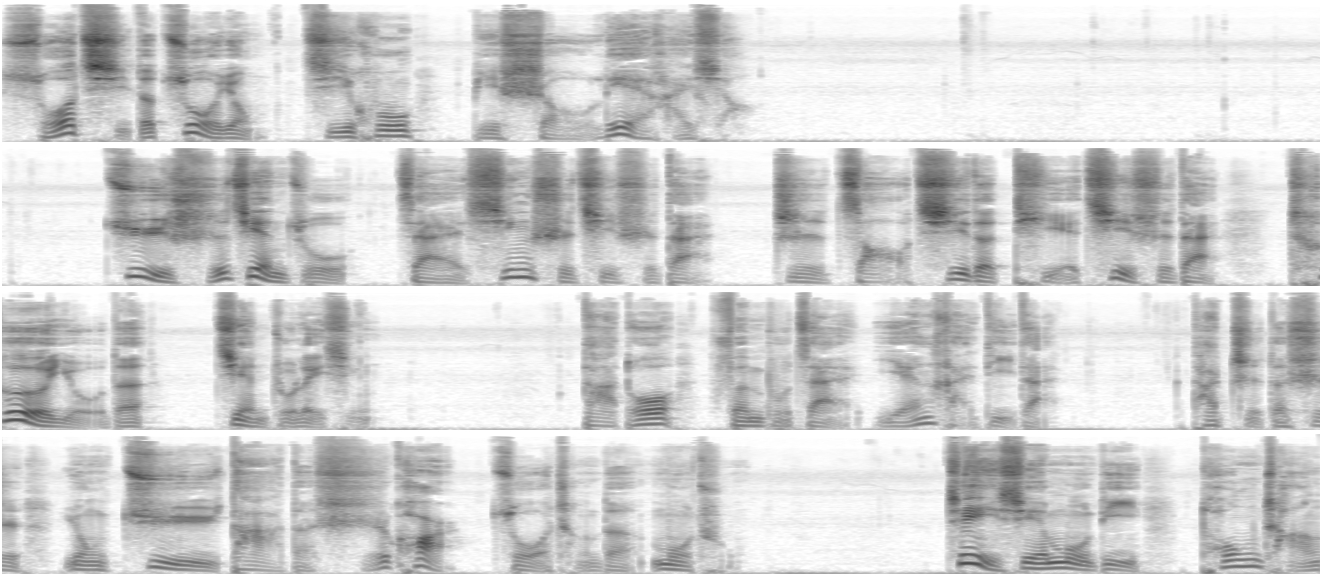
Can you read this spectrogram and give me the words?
所起的作用几乎比狩猎还小。巨石建筑在新石器时代至早期的铁器时代特有的建筑类型，大多分布在沿海地带。它指的是用巨大的石块做成的墓储，这些墓地通常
